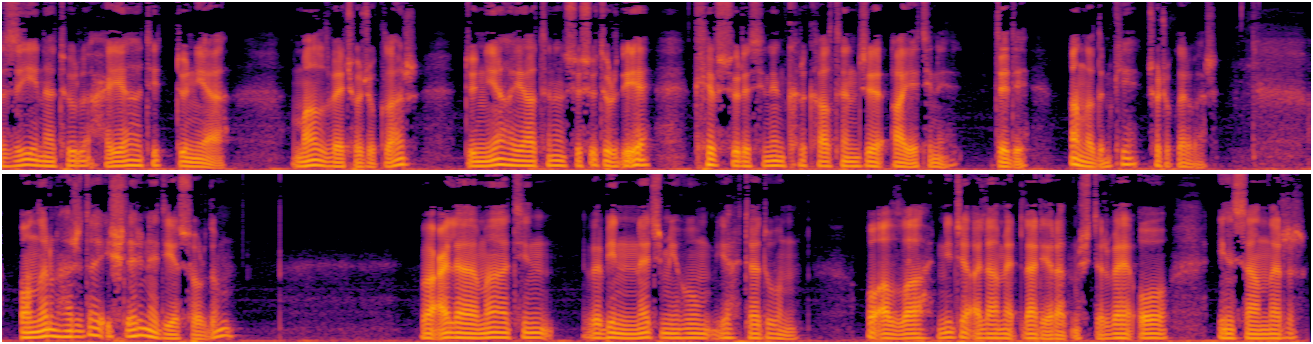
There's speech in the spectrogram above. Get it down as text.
zinetul hayatit dünya Mal ve çocuklar dünya hayatının süsüdür diye Kehf suresinin 46. ayetini dedi. Anladım ki çocukları var. Onların hacda işleri ne diye sordum. Ve alamatin ve bin necmihum yehtedun. O Allah nice alametler yaratmıştır ve o insanlar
